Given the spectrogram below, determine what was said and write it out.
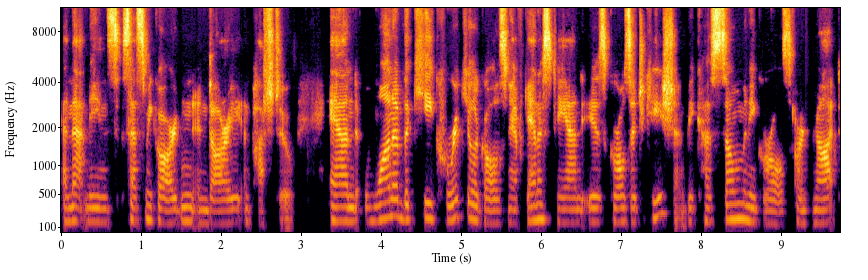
and that means Sesame Garden in Dari and Pashto. And one of the key curricular goals in Afghanistan is girls' education because so many girls are not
